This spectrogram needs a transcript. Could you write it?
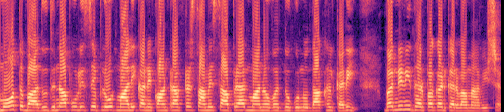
મોત બાદ ઉધના પોલીસે પ્લોટ માલિક અને કોન્ટ્રાક્ટર સામે સાપરાધ માનવ વધનો ગુનો દાખલ કરી બંનેની ધરપકડ કરવામાં આવી છે.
